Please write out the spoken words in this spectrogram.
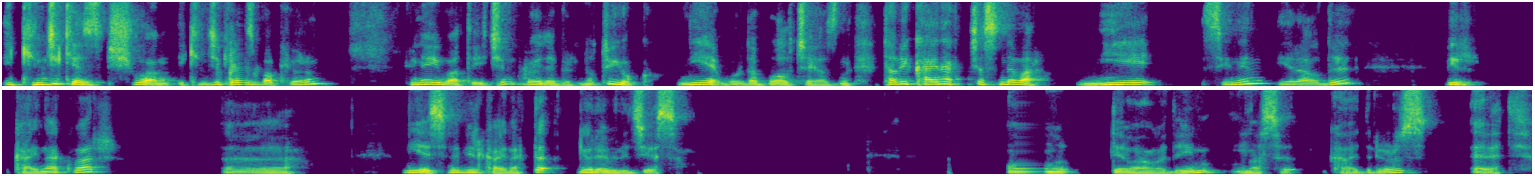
ikinci kez şu an ikinci kez bakıyorum. Güneybatı için böyle bir notu yok. Niye burada bolça yazdın? Tabii kaynakçasında var. Niye'sinin yer aldığı bir kaynak var. Ee, niyesini bir kaynakta görebileceğiz. Onu devam edeyim. Nasıl kaydırıyoruz? Evet.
